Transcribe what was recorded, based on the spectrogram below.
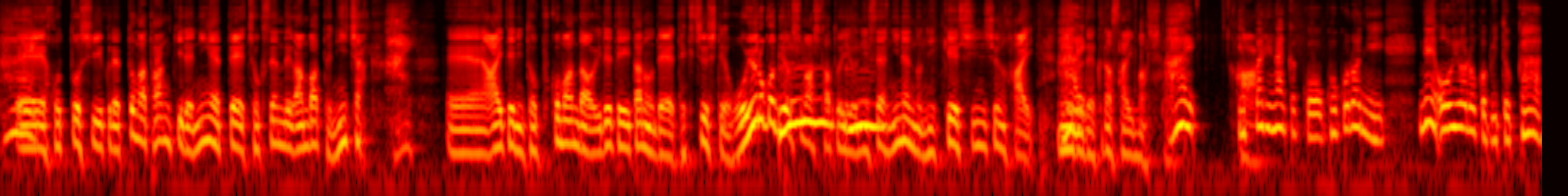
はい、えー、ホットシークレットが短期で逃げて直線で頑張って2着。はいえー、相手にトップコマンダーを入れていたので的中して大喜びをしましたという2002年の日経新春杯メールでくださいました。はい、はい。やっぱりなんかこう心にね大喜びとか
